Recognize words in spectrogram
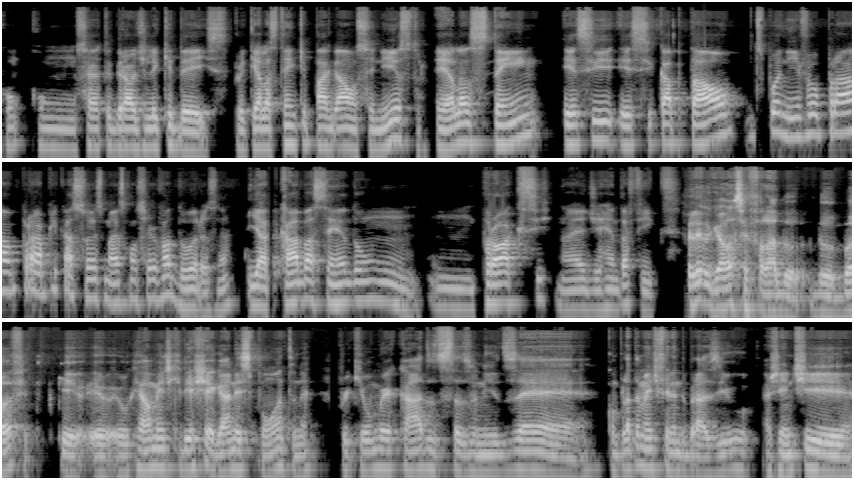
Com, com um certo grau de liquidez, porque elas têm que pagar um sinistro, elas têm esse, esse capital disponível para aplicações mais conservadoras, né? E acaba sendo um, um proxy né, de renda fixa. Foi legal você falar do, do Buffett, porque eu, eu realmente queria chegar nesse ponto, né? Porque o mercado dos Estados Unidos é completamente diferente do Brasil. A gente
